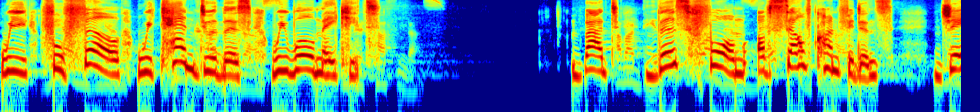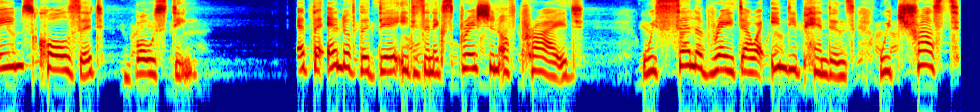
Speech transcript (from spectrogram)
we fulfill. We can do this, we will make it. But this form of self confidence, James calls it boasting. At the end of the day, it is an expression of pride. We celebrate our independence. We trust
